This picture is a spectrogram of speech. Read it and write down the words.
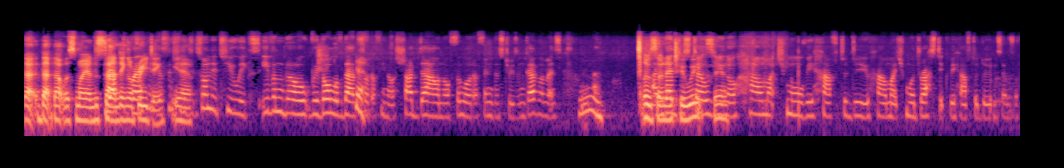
that, that that was my understanding of reading. It's, yeah, it's only two weeks, even though with all of that yeah. sort of you know shutdown of a lot of industries and governments. Mm. It was and only that two just weeks, tells yeah. you know how much more we have to do, how much more drastic we have to do in terms of.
